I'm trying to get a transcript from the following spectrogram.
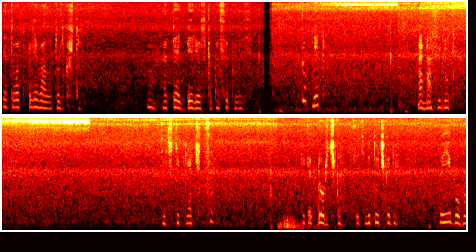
Это вот поливала только что. О, опять березка посыпалась. Тут нет. На нас идет. Птички прячутся. Ты как дурочка с этими тучками. Ну ей-богу.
